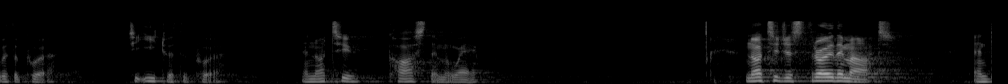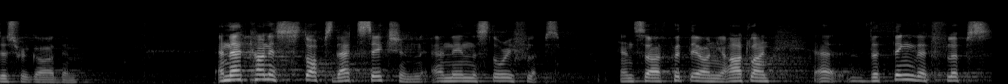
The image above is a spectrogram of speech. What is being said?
with the poor, to eat with the poor, and not to cast them away. Not to just throw them out and disregard them. And that kind of stops that section, and then the story flips. And so I've put there on your outline uh, the thing that flips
